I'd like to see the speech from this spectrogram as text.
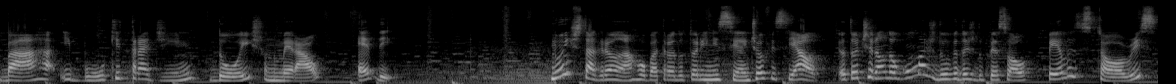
barra ebook tradin 2, o numeral ED. No Instagram, arroba tradutor iniciante oficial, eu tô tirando algumas dúvidas do pessoal pelos stories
